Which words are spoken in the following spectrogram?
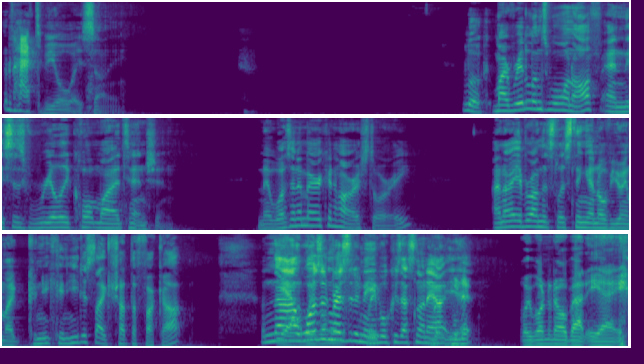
would have had to be Always Sunny. Look, my Ritalin's worn off, and this has really caught my attention. And there was an American Horror Story. I know everyone that's listening and or viewing, like, can you can you just like shut the fuck up? No, Yeah, it wasn't wanna- Resident we- Evil because that's not out we, yet. we want to know about EA.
